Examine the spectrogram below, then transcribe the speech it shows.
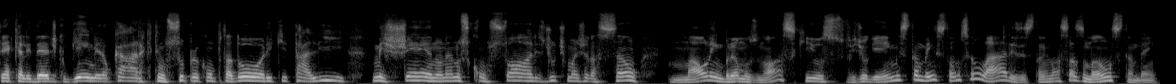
Tem aquela ideia de que o gamer é o cara que tem um supercomputador e que tá ali mexendo, né, nos consoles de última geração. Mal lembramos nós que os videogames também estão nos celulares, estão em nossas mãos também.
